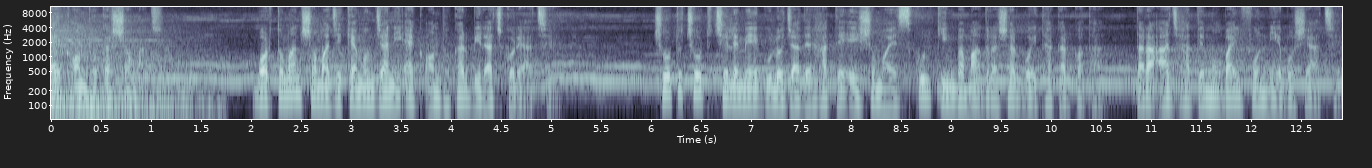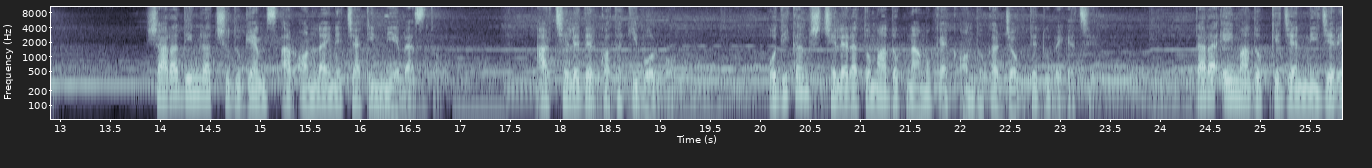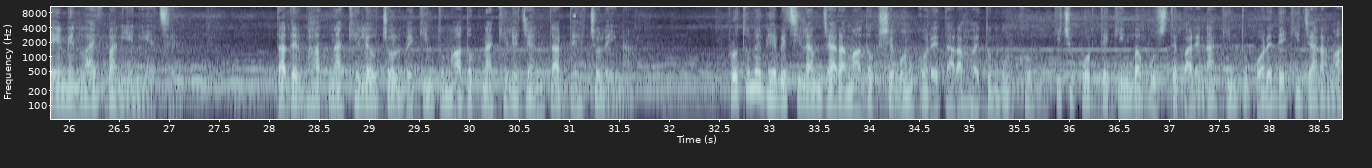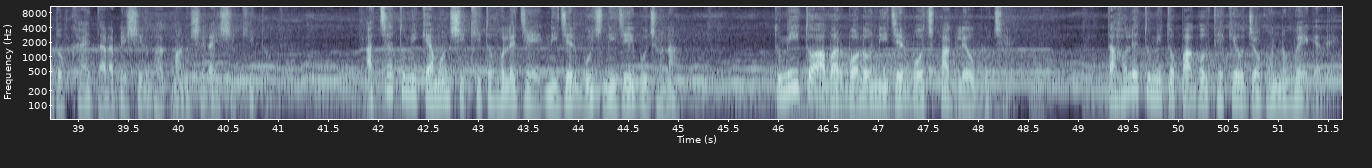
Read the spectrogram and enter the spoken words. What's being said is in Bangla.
এক অন্ধকার সমাজ। বর্তমান সমাজে কেমন জানি এক অন্ধকার বিরাজ করে আছে। ছোট ছোট ছেলে মেয়েগুলো যাদের হাতে এই সময়ে স্কুল কিংবা মাদ্রাসার বই থাকার কথা, তারা আজ হাতে মোবাইল ফোন নিয়ে বসে আছে। সারা দিনরাত শুধু গেমস আর অনলাইনে চ্যাটিং নিয়ে ব্যস্ত। আর ছেলেদের কথা কি বলব? অধিকাংশ ছেলেরা তো মাদক নামক এক অন্ধকার জগতে ডুবে গেছে। তারা এই মাদককে যেন নিজের এম ইন লাইফ বানিয়ে নিয়েছে। তাদের ভাত না খেলেও চলবে, কিন্তু মাদক না খেলে যেন তার দেহ চলেই না। প্রথমে ভেবেছিলাম যারা মাদক সেবন করে তারা হয়তো মূর্খ, কিছু পড়তে কিংবা বুঝতে পারে না, কিন্তু পরে দেখি যারা মাদক খায় তারা বেশিরভাগ মানুষেরাই শিক্ষিত। আচ্ছা তুমি কেমন শিক্ষিত হলে যে নিজের বুঝ নিজেই বুঝো না? তুমিই তো আবার বলো নিজের বোঝ পাগলেও বুঝে। তাহলে তুমি তো পাগল থেকেও জঘন্য হয়ে গেলে।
